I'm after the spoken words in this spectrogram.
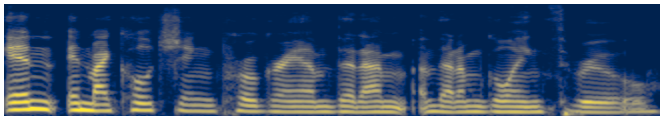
in in my coaching program that i'm that i'm going through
